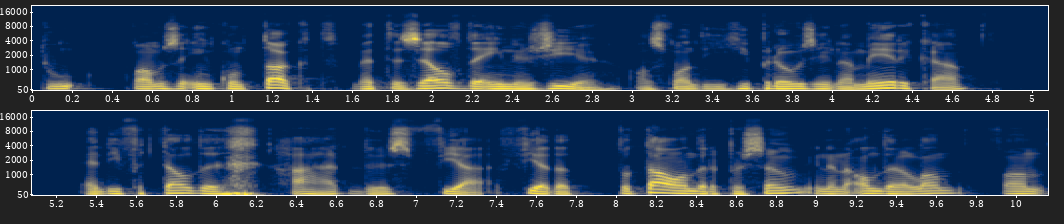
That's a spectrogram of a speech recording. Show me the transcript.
Toen kwam ze in contact met dezelfde energieën als van die hypnose in Amerika. En die vertelde haar dus via, via dat totaal andere persoon in een ander land van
